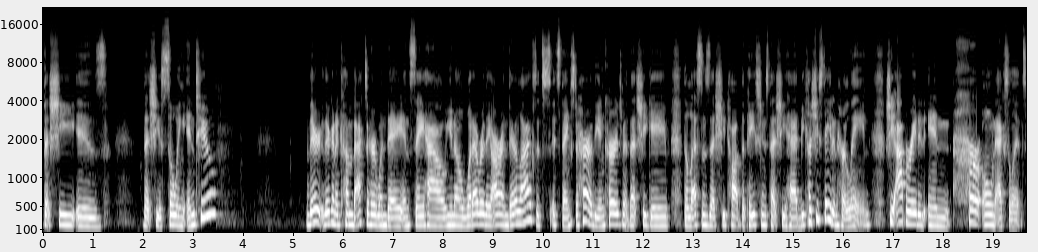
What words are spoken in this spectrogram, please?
that she is that she is sowing into, they're they're gonna come back to her one day and say how you know whatever they are in their lives, it's it's thanks to her, the encouragement that she gave, the lessons that she taught, the patience that she had, because she stayed in her lane. She operated in her own excellence,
